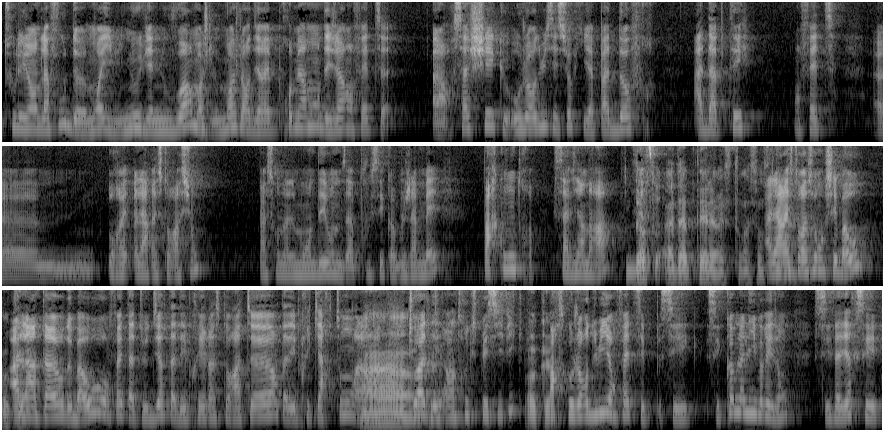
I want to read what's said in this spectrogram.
tous les gens de la food, euh, moi, nous, ils viennent nous voir. Moi je, moi, je leur dirais, premièrement, déjà, en fait, alors, sachez qu'aujourd'hui, c'est sûr qu'il n'y a pas d'offre adaptée, en fait, euh, à la restauration. Parce qu'on a demandé, on nous a poussé comme jamais. Par contre, ça viendra. D'offres adaptées à la restauration. à la restauration chez Bao, à l'intérieur de Bao, en fait, à te dire, tu as des prix restaurateurs, tu as des prix cartons, alors, Ah, tu vois, des- un truc spécifique. Parce qu'aujourd'hui, en fait, c'est- comme la livraison, c'est-à-dire que c'est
